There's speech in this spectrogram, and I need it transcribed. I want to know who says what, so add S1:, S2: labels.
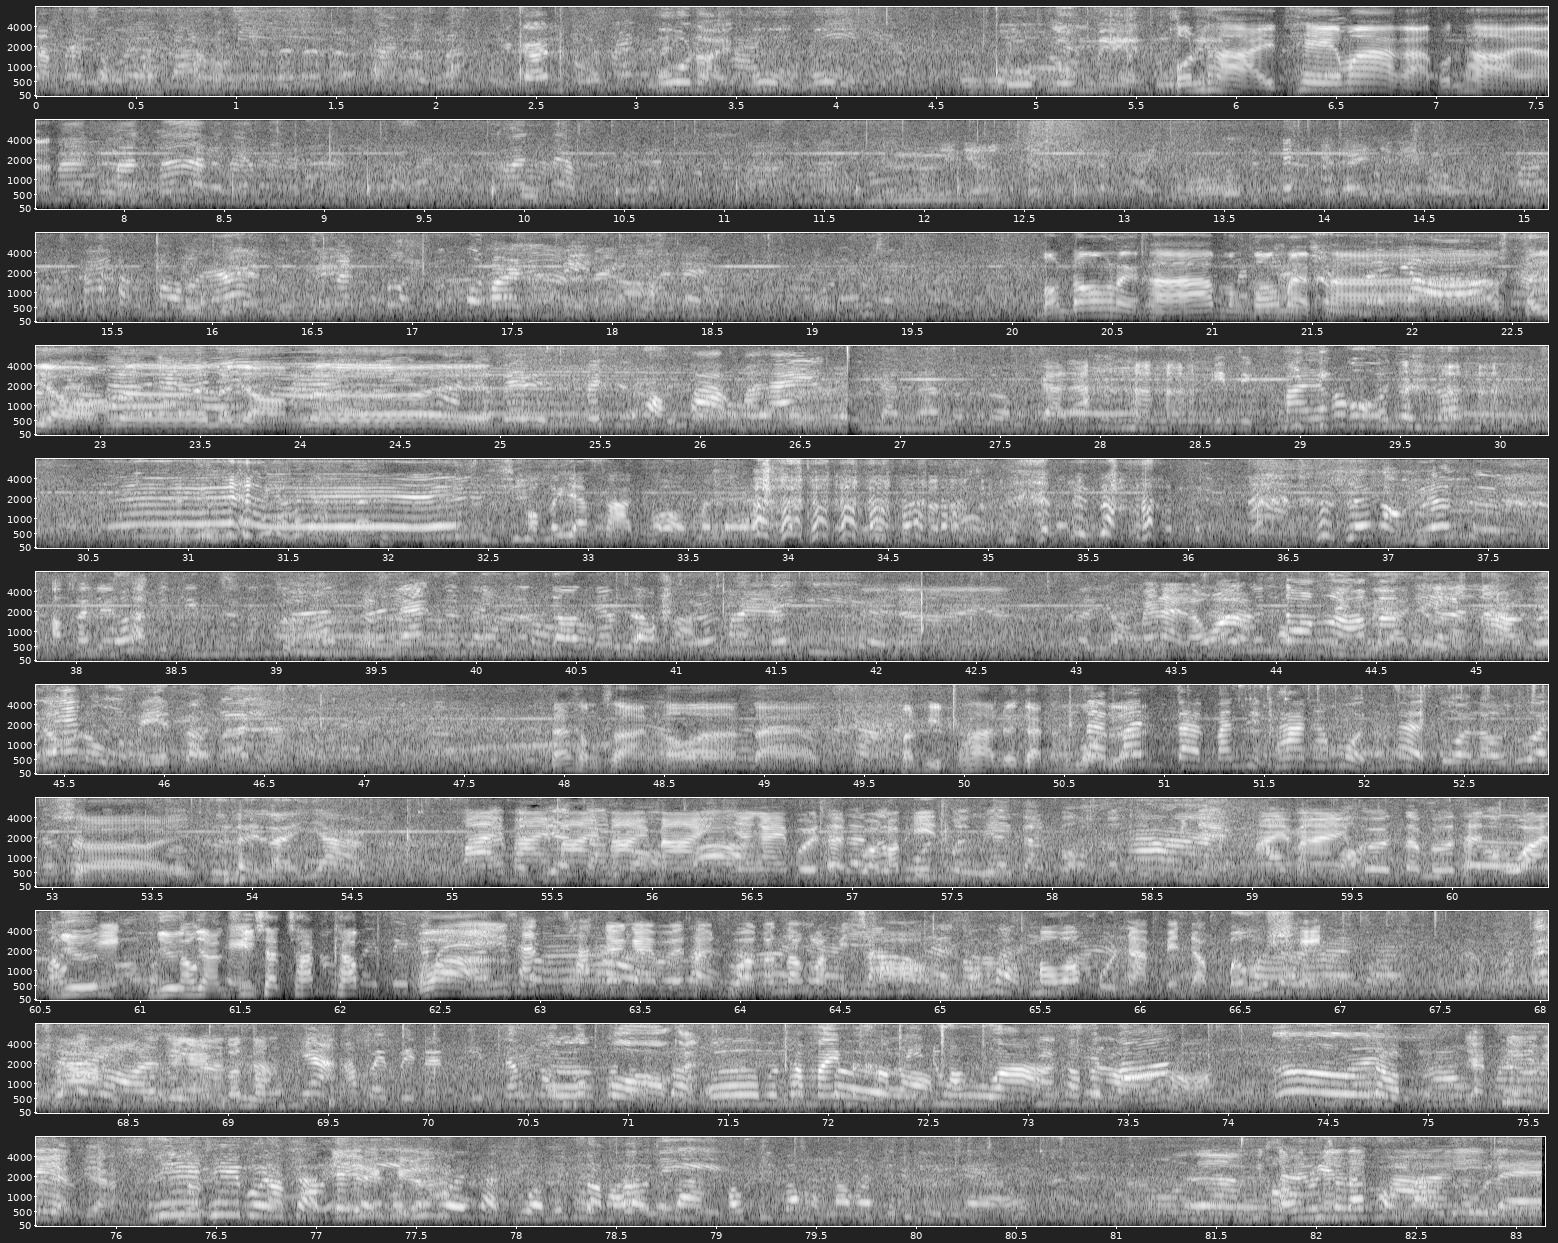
S1: ทำให้สองร้อยบาท
S2: พี่กันคู่หน่อยคู่คู่รูปรูมเมท
S3: คนถ่ายเท่มากอะ คนถ่ายอะ
S4: มันมันมากเลยมันแบบ
S2: รูมเมทรูมเมท
S3: มองกล้องหน่อยครับมองกล้องหน่อยครับสยองเลยสยองเลย
S4: เดี๋ยวไปไปซื้อของฝากมาให้คุณกันนะรวมๆกันกิติ มาแล้วก็ออกกายศาสตร์เขาออกมาแล้วเรื่องของเรื่องคือออกกายศาสตร์ไปกินเงินน้องๆแลกเงินดองเงินดองเรียบร้อยมันได้ดีได้สยองไปไหนแล้ววะเงินดองแล้วมาเดือนคราวนี้ต้องลงเฟซแบบว่านะ
S3: น่าสงสารเขาอะแต่มันผิดพลาดด้วยกันทั้งหมด
S4: แต่
S3: แห
S4: มั
S3: ละ
S4: นแต่มันผิดพลาดทั้งหมดตั้งแต่ตัวเราด้วยตั้งแต่
S3: ใช่
S4: คือหลาย ๆ อย่าง
S1: ไม่ไม่ไม่ไม่ไม่ยังไงบริษัททัวร์ก็ผิด
S4: พี่อาจารย์บอกนะพี่แนน
S1: ไม่ไม่ แต่บริษัททัวร์ต้อง
S3: ยืน
S1: เช็ค
S3: ยืนยันชี้ชัดๆครับ ว่า
S1: ชี้ชัดๆยังไงบริษัททัวร์ก็ต้องรับผิดชอบ เพราะว่าคุณอะเป็นดับเบิลเช็ค
S4: ก็ใช่
S1: ยังไงก็ต้อง
S4: เนี่ยเอาไปเป็นอาทิตย์แล้วเขาก็บอกเออมันทำไมมันเขาไม่ดูอะใช่ปะเออจับ
S1: อยากเจอพี่อยากอยาก
S5: ที่ที่บริษัทที่ที่บริษัททัวร์ไม่ดูเพราะอะไรรู้ป่ะเขาคิดว่าของเราอะจะกินแล้ว
S1: เนี่ยพี่
S5: เขาคิดว่าของเราดูแล้ว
